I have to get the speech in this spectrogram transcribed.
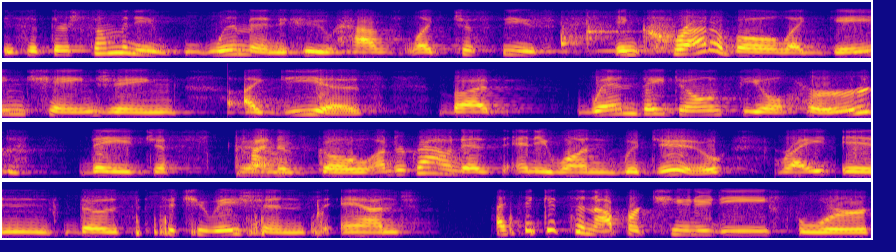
is that there's so many women who have like just these incredible like game changing ideas, but when they don't feel heard, they just kind yeah. of go underground as anyone would do, right, in those situations. And I think it's an opportunity for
